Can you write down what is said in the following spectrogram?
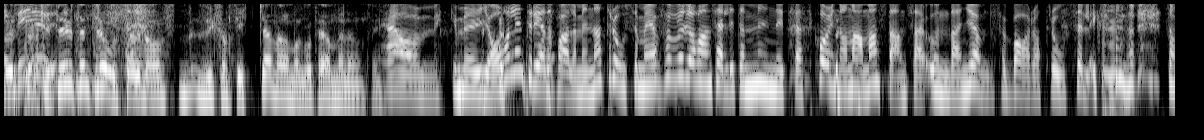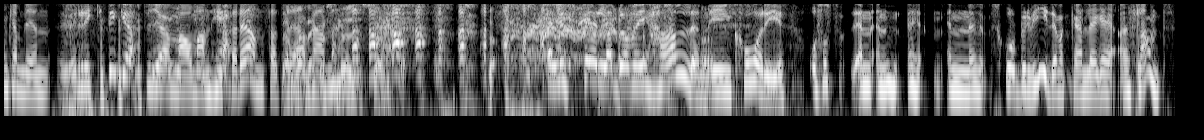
Har du stuckit ut en trosa ur någons liksom, ficka när de har gått hem eller någonting? Ja, mycket möjligt. Jag håller inte reda på alla mina trosor men jag får väl ha en sån här liten minitvättkorg någon annanstans så här, undangömd för bara trosor liksom. Mm. Som kan bli en riktig gött gömma om man hittar den så att Där säga. man lägger Men- snusen. Eller ställa dem i hallen i en korg och så en, en, en skål bredvid där man kan lägga en slant.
